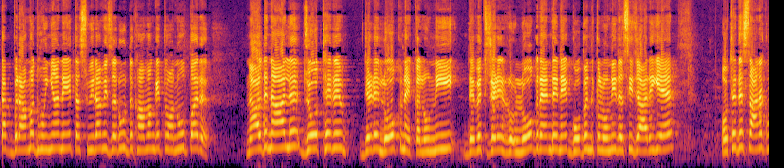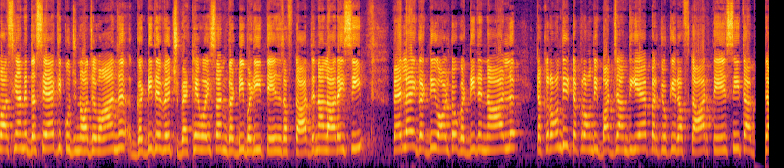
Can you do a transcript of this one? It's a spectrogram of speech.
ਤੱਕ ਬਰਾਮਦ ਹੋਈਆਂ ਨੇ। ਤਸਵੀਰਾਂ ਵੀ ਜ਼ਰੂਰ ਦਿਖਾਵਾਂਗੇ ਤੁਹਾਨੂੰ, ਪਰ ਨਾਲ ਦੇ ਨਾਲ ਜੋ ਉੱਥੇ ਦੇ ਜਿਹੜੇ ਲੋਕ ਨੇ, ਕਲੋਨੀ ਦੇ ਵਿੱਚ ਜਿਹੜੇ ਲੋਕ ਰਹਿੰਦੇ ਨੇ, ਗੋਬਿੰਦ ਕਲੋਨੀ ਦੱਸੀ ਜਾ ਰਹੀ ਹੈ। ਉੱਥੇ ਦੇ ਸਥਾਨਕ ਵਾਸੀਆਂ ਨੇ ਦੱਸਿਆ ਹੈ ਕਿ ਕੁਝ ਨੌਜਵਾਨ ਗੱਡੀ ਦੇ ਵਿੱਚ ਬੈਠੇ ਹੋਏ ਸਨ। ਗੱਡੀ ਬੜੀ ਤੇਜ਼ ਰਫ਼ਤਾਰ ਦੇ ਨਾਲ ਆ ਰਹੀ ਸੀ। ਪਹਿਲਾਂ ਇਹ ਗੱਡੀ ਆਲਟੋ ਗੱਡੀ ਦੇ ਨਾਲ ਟਕਰਾਉਂਦੀ ਟਕਰਾਉਂਦੀ ਵੱਜ ਜਾਂਦੀ ਹੈ, ਪਰ ਕਿਉਂਕਿ ਰਫ਼ਤਾਰ ਤੇਜ਼ ਸੀ, ਤਾਂ ਜਾ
